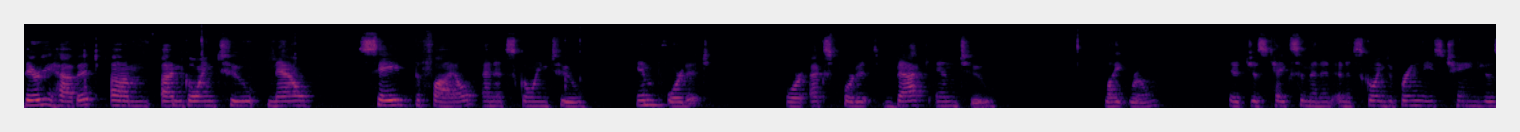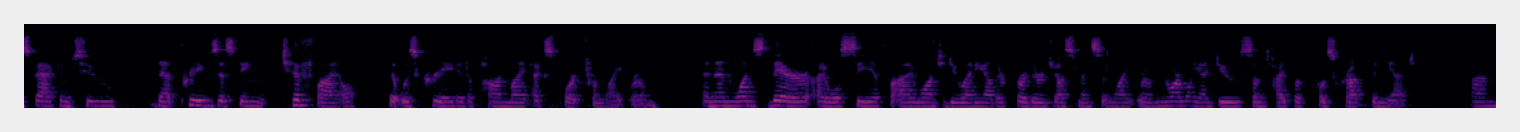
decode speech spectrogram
there you have it. Um, I'm going to now save the file and it's going to import it or export it back into Lightroom. It just takes a minute and it's going to bring these changes back into that pre-existing TIFF file that was created upon my export from Lightroom. And then once there, I will see if I want to do any other further adjustments in Lightroom. Normally I do some type of post-crop vignette. Um,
